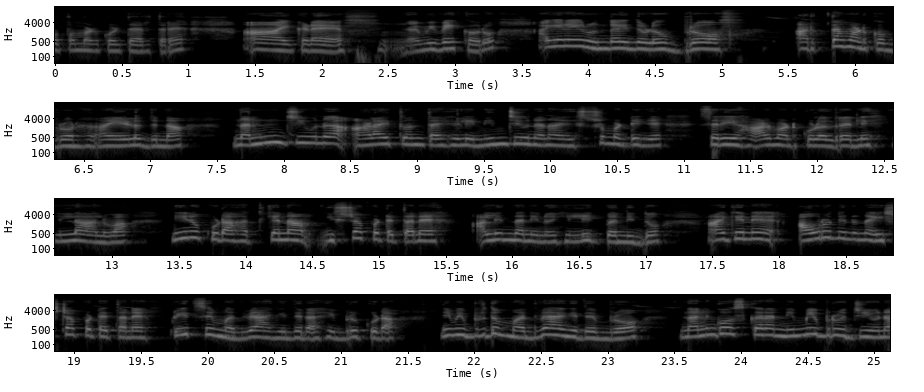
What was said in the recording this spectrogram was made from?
ಕೋಪ ಮಾಡ್ಕೊಳ್ತಾ ಇರ್ತಾರೆ. ಈ ವಿವೇಕ್ ಅವರು. ಹಾಗೆಯೇ ವೃಂದ ಇದ್ದಳು, ಬ್ರೋ, ಅರ್ಥ ಮಾಡ್ಕೊ ಬ್ರೋ ನಾನು ಹೇಳೋದನ್ನ. ನನ್ನ ಜೀವನ ಹಾಳಾಯಿತು ಅಂತ ಹೇಳಿ ನಿನ್ನ ಜೀವನನ ಎಷ್ಟರ ಮಟ್ಟಿಗೆ ಸರಿ ಹಾಳು ಮಾಡ್ಕೊಳ್ಳೋದ್ರಲ್ಲಿ ಇಲ್ಲ ಅಲ್ವಾ? ನೀನು ಕೂಡ ಅದಕ್ಕೆನ ಇಷ್ಟಪಟ್ಟೆ ತಾನೇ ಅಲ್ಲಿಂದ ನೀನು ಇಲ್ಲಿಗೆ ಬಂದಿದ್ದು. ಹಾಗೆಯೇ ಅವರು ನಿನ್ನನ್ನು ಇಷ್ಟಪಟ್ಟೆ ತಾನೇ ಪ್ರೀತಿಸಿ ಮದುವೆ ಆಗಿದ್ದೀರಾ ಇಬ್ಬರು ಕೂಡ? ನಿಮ್ಮಿಬ್ರದ್ದು ಮದುವೆ ಆಗಿದೆ ಬ್ರೋ. ನನಗೋಸ್ಕರ ನಿಮ್ಮಿಬ್ರು ಜೀವನ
